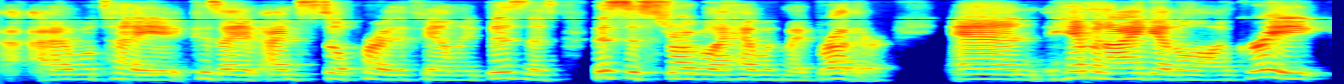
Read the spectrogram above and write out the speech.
I will tell you, because I'm still part of the family business, this is a struggle I have with my brother. And him and I get along great.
